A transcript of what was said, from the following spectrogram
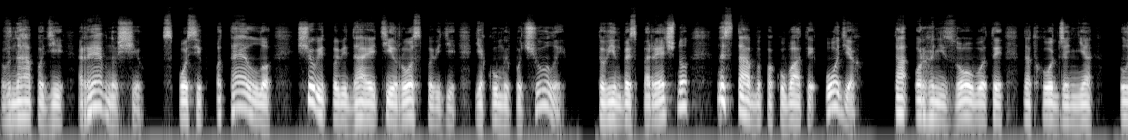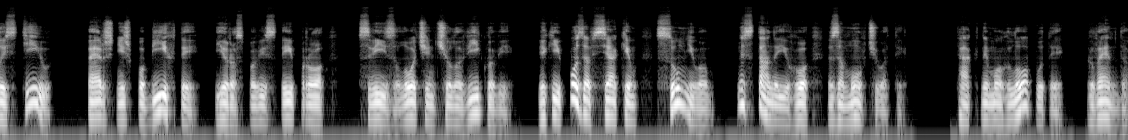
в нападі ревнощів, спосіб Отелло, що відповідає тій розповіді, яку ми почули, то він, безперечно, не став би пакувати одяг та організовувати надходження листів перш ніж побігти і розповісти про свій злочин чоловікові, який, поза всяким сумнівом, не стане його замовчувати. Так не могло бути, Гвендо.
